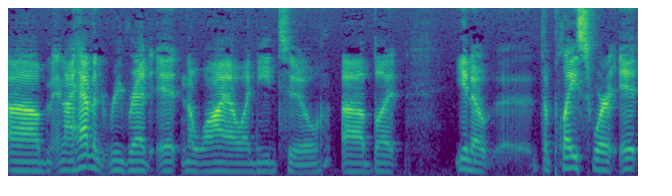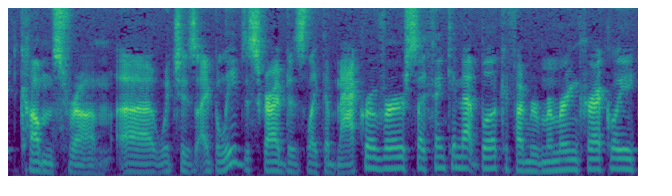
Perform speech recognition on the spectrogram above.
um, and I haven't reread it in a while. I need to, uh, but you know, the place where it comes from, uh, which is, I believe, described as like the macroverse. I think in that book, if I'm remembering correctly.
